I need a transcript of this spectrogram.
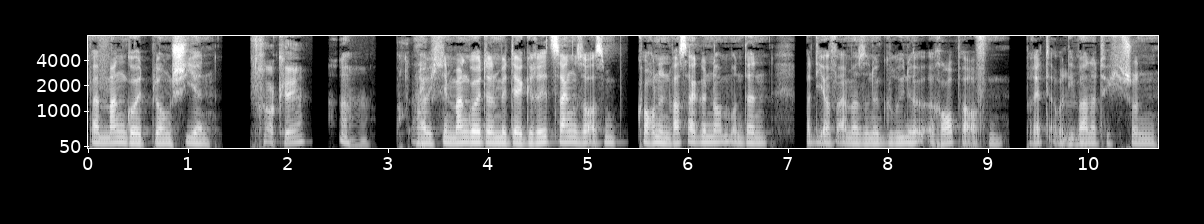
beim Mangold blanchieren. Okay. Ah. Aha. Da habe ich den Mangold dann mit der Grillzange so aus dem kochenden Wasser genommen und dann hatte ich auf einmal so eine grüne Raupe auf dem Brett, aber die Mhm. war natürlich schon,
